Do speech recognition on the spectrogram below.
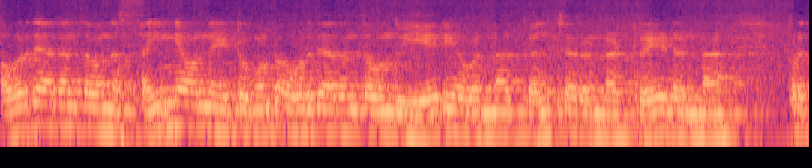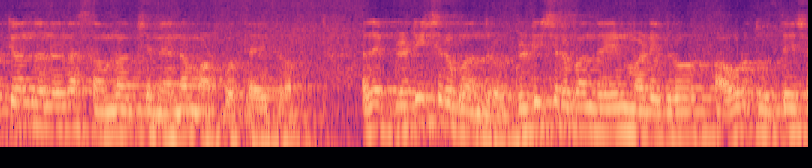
ಅವರದೇ ಆದಂಥ ಒಂದು ಸೈನ್ಯವನ್ನು ಇಟ್ಟುಕೊಂಡು, ಅವರದೇ ಆದಂಥ ಒಂದು ಏರಿಯಾವನ್ನು ಕಲ್ಚರನ್ನು ಟ್ರೇಡನ್ನು ಪ್ರತಿಯೊಂದನ್ನ ಸಂರಕ್ಷಣೆಯನ್ನು ಮಾಡ್ಕೋತಾ ಇದ್ರು. ಅದೇ ಬ್ರಿಟಿಷರು ಬಂದರು. ಬ್ರಿಟಿಷರು ಬಂದರೆ ಏನು ಮಾಡಿದರು? ಅವ್ರದ್ದು ಉದ್ದೇಶ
